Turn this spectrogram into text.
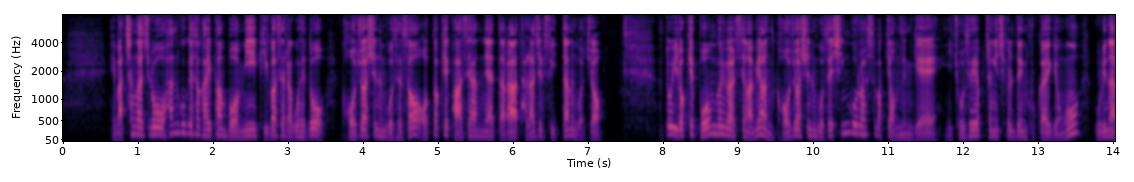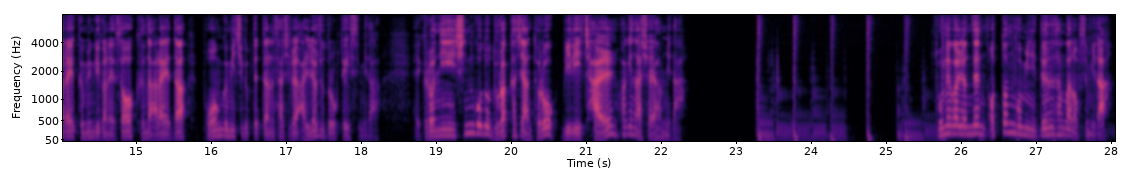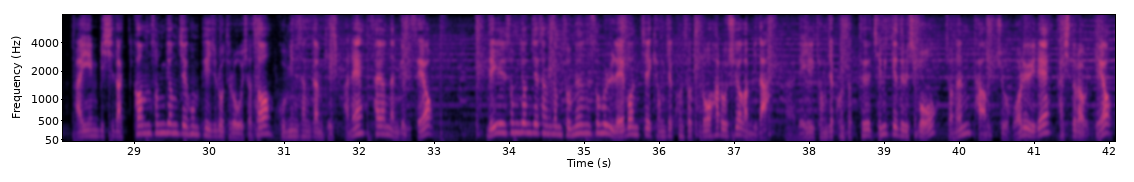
마찬가지로 한국에서 가입한 보험이 비과세라고 해도 거주하시는 곳에서 어떻게 과세하느냐에 따라 달라질 수 있다는 거죠. 또 이렇게 보험금이 발생하면 거주하시는 곳에 신고를 할 수밖에 없는 게 조세 협정이 체결된 국가의 경우 우리나라의 금융기관에서 그 나라에다 보험금이 지급됐다는 사실을 알려주도록 되어 있습니다. 예, 그러니 신고도 누락하지 않도록 미리 잘 확인하셔야 합니다. 돈에 관련된 어떤 고민이든 상관없습니다. imbc.com 손경제 홈페이지로 들어오셔서 고민 상담 게시판에 사연 남겨주세요. 내일 손경제 상담소는 24번째 경제 콘서트로 하루 쉬어갑니다. 아, 내일 경제 콘서트 재밌게 들으시고 저는 다음 주 월요일에 다시 돌아올게요.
